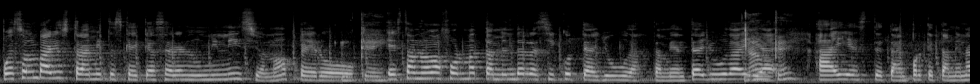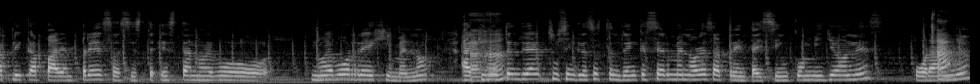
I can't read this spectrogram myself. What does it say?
pues son varios trámites que hay que hacer en un inicio, ¿no? Pero esta nueva forma también de reciclo te ayuda, también te ayuda y ah, hay, este también porque también aplica para empresas este este nuevo nuevo régimen, ¿no? Aquí no tendrían sus ingresos tendrían que ser menores a 35 millones por ah. año.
